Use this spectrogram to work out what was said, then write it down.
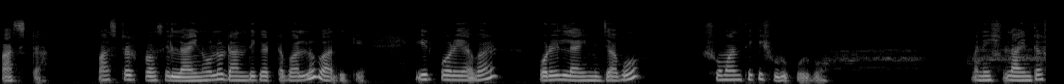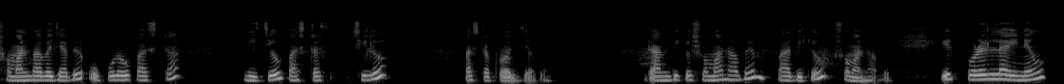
পাঁচটা। পাঁচটার ক্রসের লাইন হলো, ডান দিকে একটা বাড়লো, বাঁ দিকে। এরপরে আবার পরের লাইনে যাব, সমান থেকে শুরু করব। মানে লাইনটা সমানভাবে যাবে, ওপরেও পাঁচটা, নিচেও পাঁচটা ছিল, পাঁচটা ক্রস যাবে। ডান দিকে সমান হবে, বাঁ দিকেও সমান হবে। এর পরের লাইনেও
